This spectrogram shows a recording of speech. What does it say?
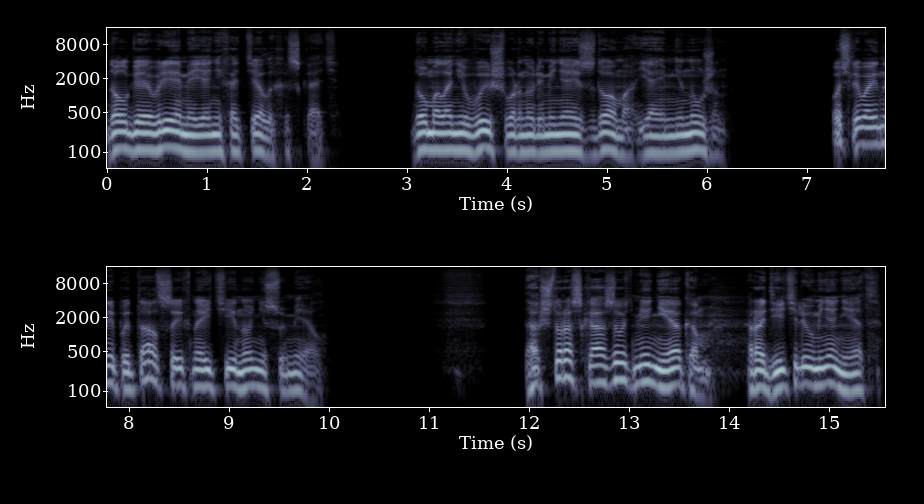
Долгое время я не хотел их искать. Думал, они вышвырнули меня из дома, я им не нужен. После войны пытался их найти, но не сумел. Так что рассказывать мне не о ком. Родителей у меня нет.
